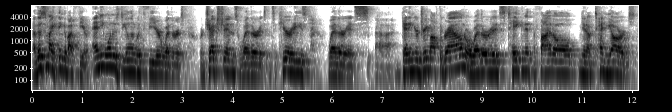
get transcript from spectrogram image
Now, this is my thing about fear. Anyone who's dealing with fear, whether it's rejections, whether it's insecurities, whether it's uh, getting your dream off the ground, or whether it's taking it the final, you know, 10 yards,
